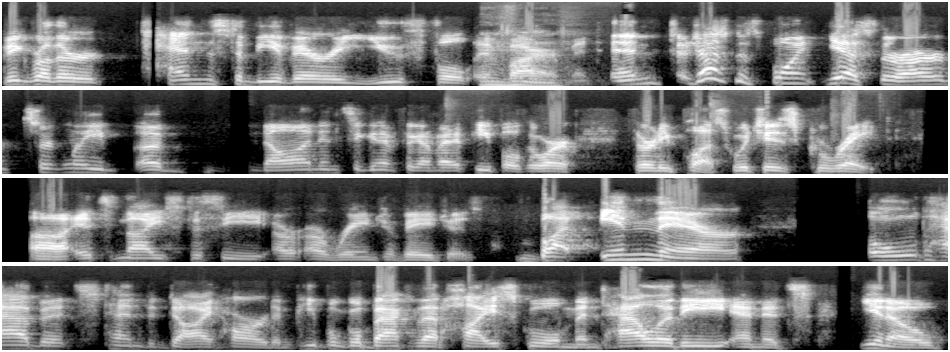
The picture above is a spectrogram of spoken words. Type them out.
Big Brother tends to be a very youthful Mhm. environment. And to Jessica's point, yes, there are certainly a non-insignificant amount of people who are 30 plus, which is great. uh, it's nice to see a, a range of ages. But in there, old habits tend to die hard and people go back to that high school mentality and it's you know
